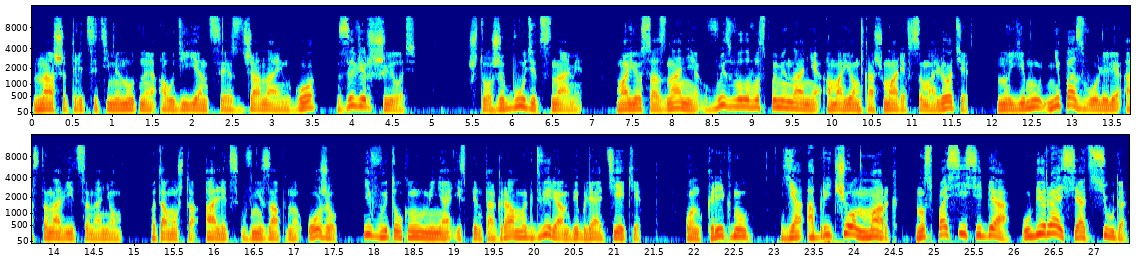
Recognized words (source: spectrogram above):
Наша тридцатиминутная аудиенция с Джанайн Го завершилась. Что же будет с нами? Мое сознание вызвало воспоминания о моем кошмаре в самолете, но ему не позволили остановиться на нем, потому что Алекс внезапно ожил и вытолкнул меня из пентаграммы к дверям библиотеки. Он крикнул «Я обречен, Марк! Но спаси себя! Убирайся отсюда!»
